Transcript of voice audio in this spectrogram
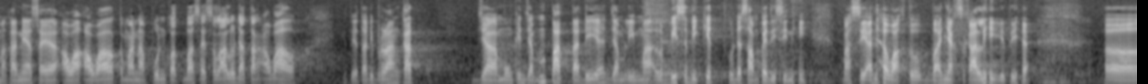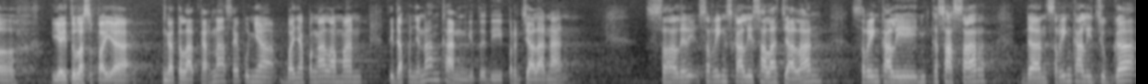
Makanya saya awal-awal ke mana pun khotbah saya selalu datang awal. Gitu ya, tadi berangkat jam mungkin jam 4 tadi ya, jam 5 lebih sedikit udah sampai di sini. Masih ada waktu banyak sekali gitu ya. Uh, ya itulah supaya nggak telat karena saya punya banyak pengalaman tidak menyenangkan gitu di perjalanan. Sering sekali salah jalan, sering kali kesasar dan sering kali juga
